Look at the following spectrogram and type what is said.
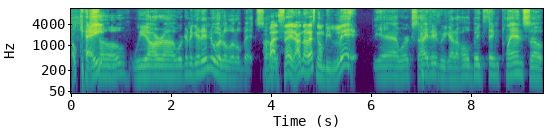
Okay. So we are uh, we're gonna get into it a little bit. So I'm about to say, I know that's going to be lit. yeah, we're excited. we got a whole big thing planned, so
